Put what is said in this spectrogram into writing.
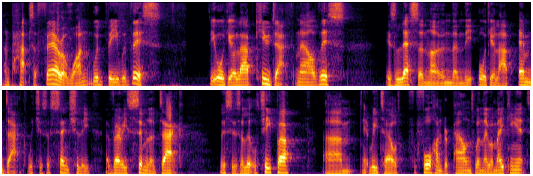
and perhaps a fairer one, would be with this, the Audiolab QDAC. Now this is lesser known than the Audiolab MDAC, which is essentially a very similar DAC. This is a little cheaper. Um, it retailed for £400 when they were making it.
